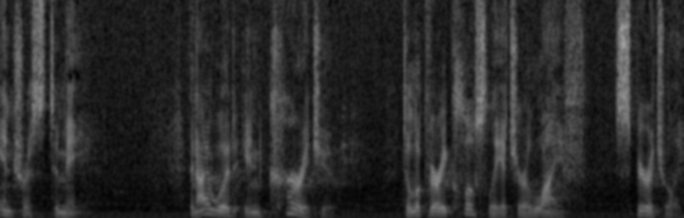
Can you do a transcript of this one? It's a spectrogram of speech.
interest to me then I would encourage you to look very closely at your life spiritually,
